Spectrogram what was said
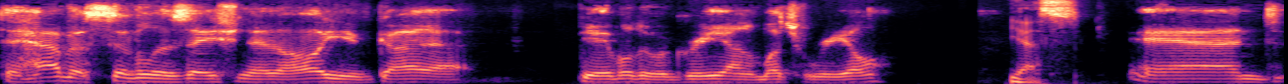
To have a civilization at all, you've got to be able to agree on what's real. Yes. And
